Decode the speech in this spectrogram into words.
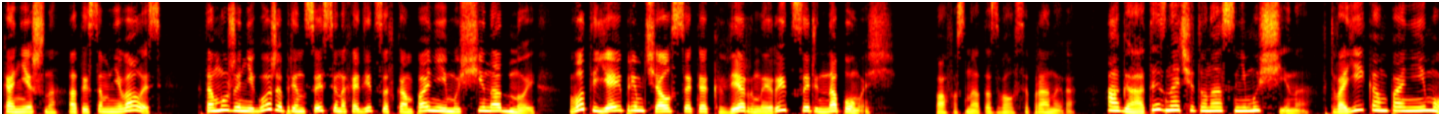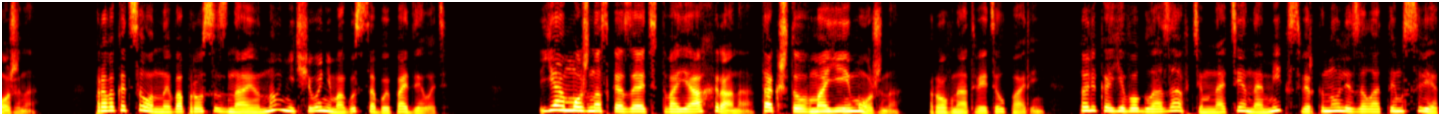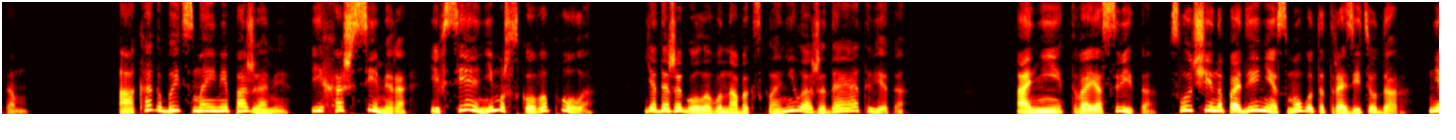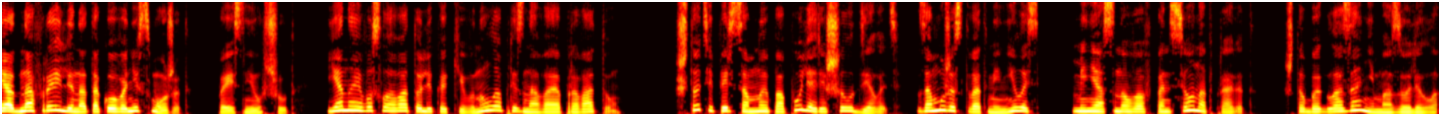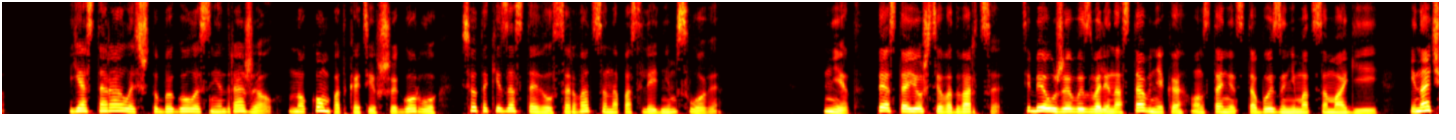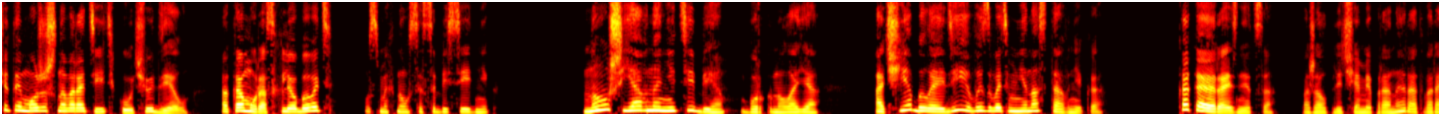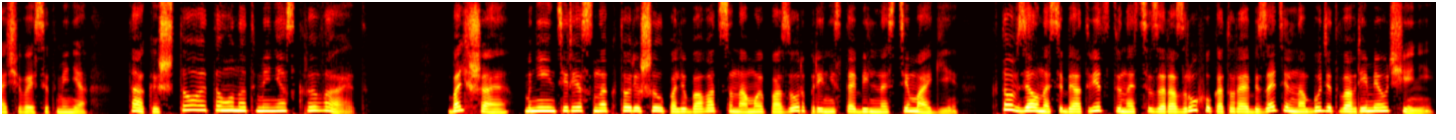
Конечно, а ты сомневалась? К тому же негоже принцессе находиться в компании мужчин одной. Вот я и примчался, как верный рыцарь, на помощь. Пафосно отозвался Проныра. Ага, ты, значит, у нас не мужчина. В твоей компании можно. Провокационный вопрос знаю, но ничего не могу с собой поделать. Я, можно сказать, твоя охрана, так что в моей можно, ровно ответил парень. Только его глаза в темноте на миг сверкнули золотым светом. «А как быть с моими пажами? Их аж семеро, и все они мужского пола». Я даже голову на бок склонила, ожидая ответа. «Они — твоя свита. В случае нападения смогут отразить удар. Ни одна фрейлина такого не сможет», — пояснил Шут. Я на его слова только кивнула, признавая правоту. Что теперь со мной папуля решил делать? Замужество отменилось, меня снова в пансион отправят, чтобы глаза не мозолило. Я старалась, чтобы голос не дрожал, но ком, подкативший горлу, все таки заставил сорваться на последнем слове. «Нет, ты остаешься во дворце. Тебе уже вызвали наставника, он станет с тобой заниматься магией. Иначе ты можешь наворотить кучу дел. А кому расхлебывать? усмехнулся собеседник. «Ну уж явно не тебе», — буркнула я. «А чья была идея вызвать мне наставника?» «Какая разница?» — пожал плечами Проныра, отворачиваясь от меня. «Так, и что это он от меня скрывает?» «Большая. Мне интересно, кто решил полюбоваться на мой позор при нестабильности магии. Кто взял на себя ответственность за разруху, которая обязательно будет во время учений?»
